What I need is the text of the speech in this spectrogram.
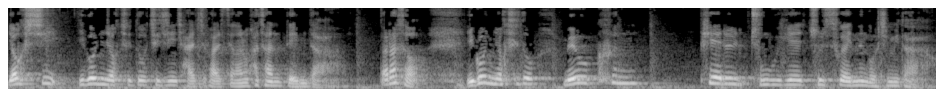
역시 이곳 역시도 지진이 자주 발생하는 화산대입니다. 따라서 이건 역시도 매우 큰 피해를 중국에 줄 수가 있는 것입니다.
